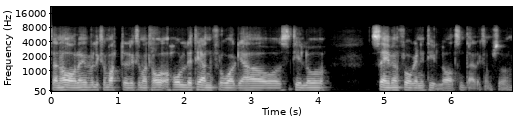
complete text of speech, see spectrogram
Sen har det ju liksom varit liksom att hålla till en fråga och se till att save en fråga ni till och allt sånt där liksom. Så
